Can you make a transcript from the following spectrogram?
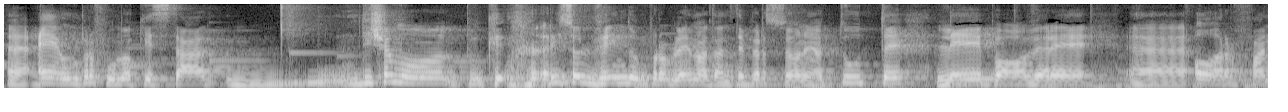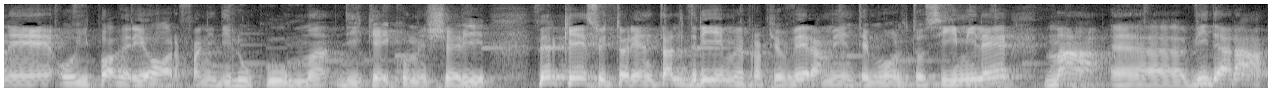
eh, è un profumo che sta, diciamo, risolvendo un problema a tante persone, a tutte le povere eh, orfane o i poveri orfani di Lucum di Keiko Mesceri, perché Sweet Oriental Dream è proprio veramente molto simile, ma eh, vi darà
